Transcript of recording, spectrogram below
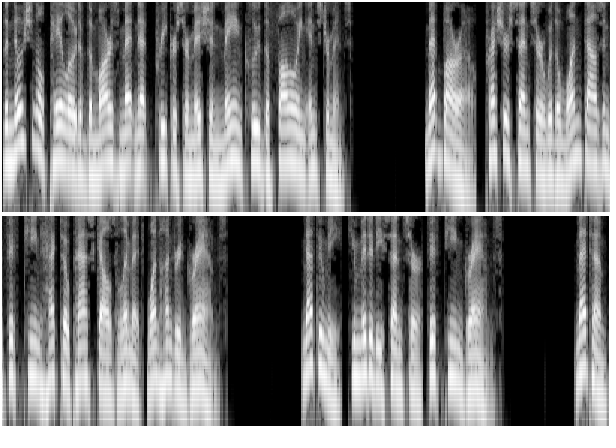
The notional payload of the Mars METNET precursor mission may include the following instruments: METBARO, pressure sensor with a 1015 hectopascals limit, 100 grams. METHUMI, humidity sensor, 15 grams. METEMP,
